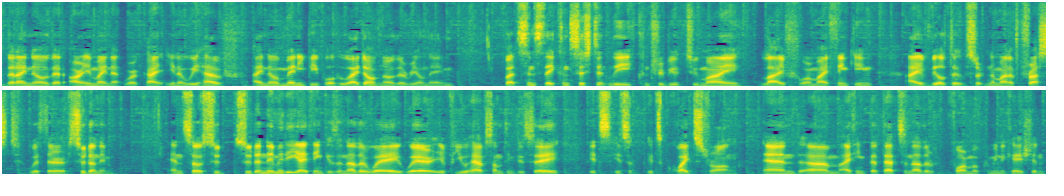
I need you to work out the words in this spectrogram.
that I know that are in my network, I you know we have I know many people who I don't know their real name, but since they consistently contribute to my life or my thinking, I've built a certain amount of trust with their pseudonym. And so pseudonymity, I think, is another way where if you have something to say, it's it's it's quite strong. And um, I think that that's another form of communication.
